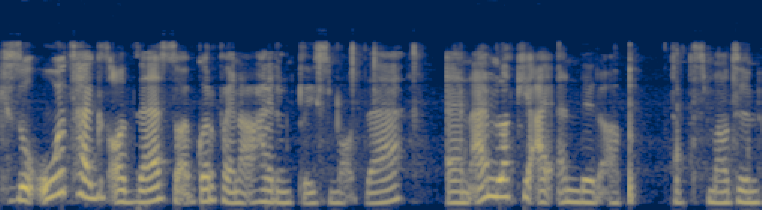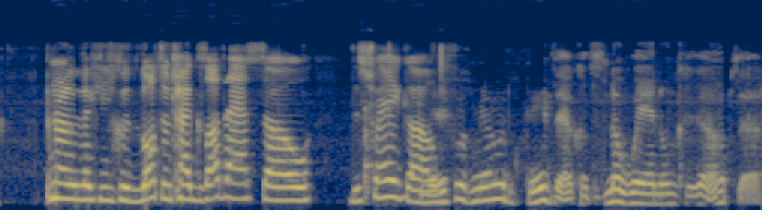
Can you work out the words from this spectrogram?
So all the tags are there, so I've got to find out a hiding place not there. And I'm lucky I ended up at this mountain. But not lucky because lots of tags are there, so this way I go. mean, if it was me, I would have stayed there because there's no way anyone could get up there.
